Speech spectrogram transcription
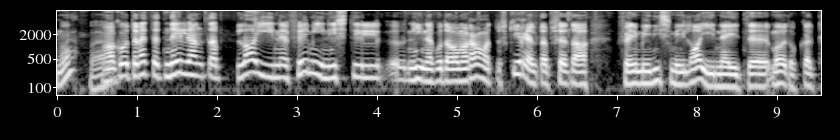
Nojah. ma kujutan ette, et neljanda laine feministil, nii nagu ta oma raamatus kirjeldab seda feminismi laineid eh, mõõdukalt,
